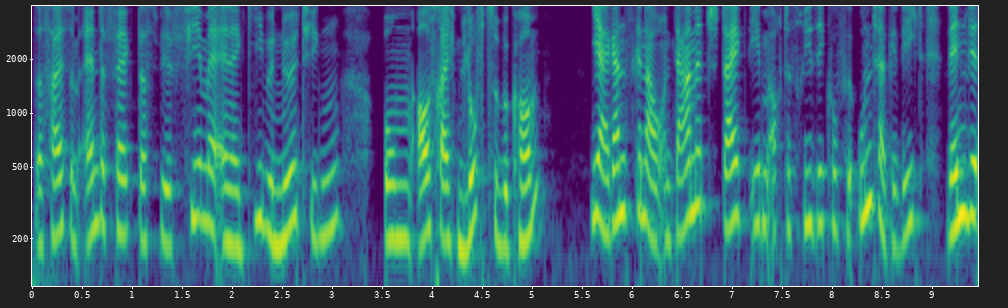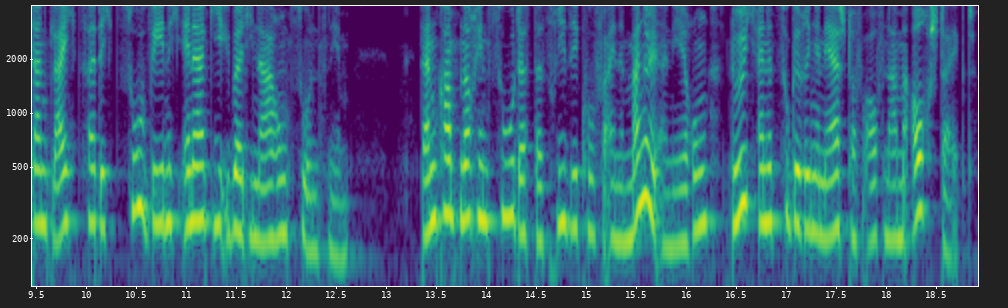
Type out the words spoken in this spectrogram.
Das heißt im Endeffekt, dass wir viel mehr Energie benötigen, um ausreichend Luft zu bekommen? Ja, ganz genau. Und damit steigt eben auch das Risiko für Untergewicht, wenn wir dann gleichzeitig zu wenig Energie über die Nahrung zu uns nehmen. Dann kommt noch hinzu, dass das Risiko für eine Mangelernährung durch eine zu geringe Nährstoffaufnahme auch steigt.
